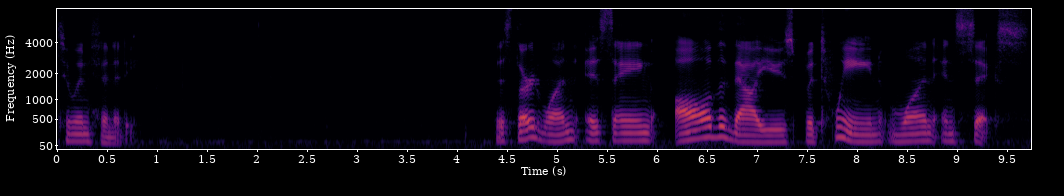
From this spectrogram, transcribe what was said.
to infinity. This third one is saying all the values between 1 and 6.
